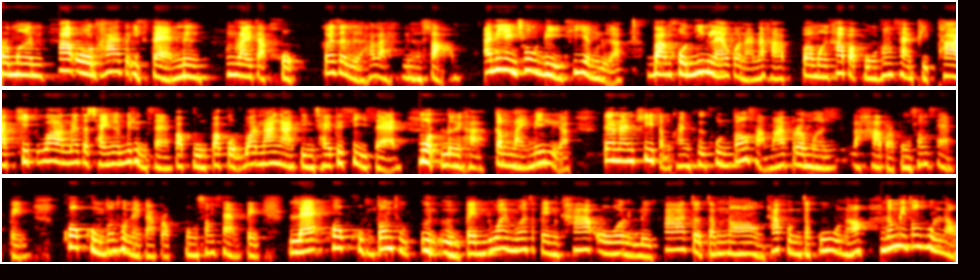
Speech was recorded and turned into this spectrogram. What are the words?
ประเมินค่าโอนพลาดไปอีกแสนหนึ่งกำไรจาก 6 ก็จะเหลือเท่าไหร่เหลือ 3 อันนี้ยังโชคดีที่ยังเหลือ บางคนยิ่งแล้วกว่านั้นนะคะ ประเมินค่าปรับปรุงซ่อมแซมผิดพลาด คิดว่าน่าจะใช้เงินไม่ถึงแสนปรับปรุง ปรากฏว่าหน้างานจริงใช้ไป4ี่แสนหมดเลยค่ะกำไรไม่เหลือ ดังนั้นคีย์สำคัญคือคุณต้องสามารถประเมินราคาปรับปรุงซ่อมแซมเป็น ควบคุมต้นทุนในการปรับปรุงซ่อมแซมเป็น และควบคุมต้นทุนอื่น ๆ เป็นด้วยไม่ว่าจะเป็นค่าโอน หรือค่าจดจำนอง ถ้าคุณจะกู้เนาะต้องมีต้นทุนเหล่า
